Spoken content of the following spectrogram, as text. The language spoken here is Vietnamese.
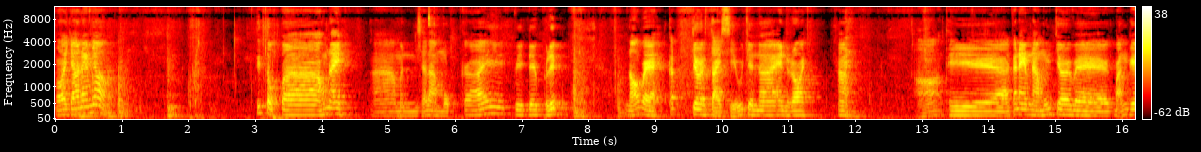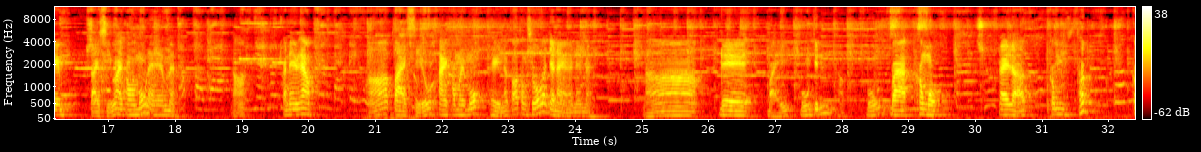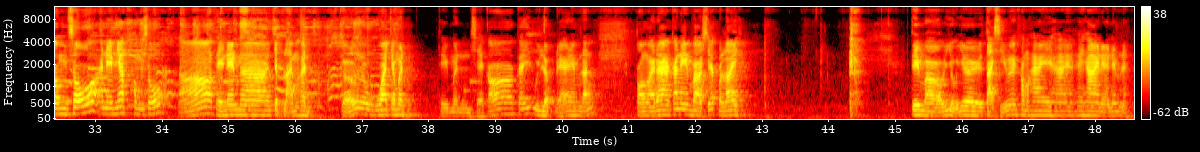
Rồi chào anh em nhá. Tiếp tục à, hôm nay à, mình sẽ làm một cái video clip nói về cách chơi tài xỉu trên à, Android. Ha. Đó, thì à, các anh em nào muốn chơi về bản game tài xỉu 2021 này em nè. Đó các anh em thấy không? Đó tài xỉu 2021 thì nó có thông số ở trên này anh em nè. Đó D749 4301 đây là công thức công số anh em nhé thông số. Đó thì anh em uh, chụp lại màn hình cỡ qua cho mình. Thì mình sẽ có cái quy luật để anh em đánh. Còn ngoài ra các anh em vào xét play. Tìm vào ví dụ như tài xỉu 0222 này anh em này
